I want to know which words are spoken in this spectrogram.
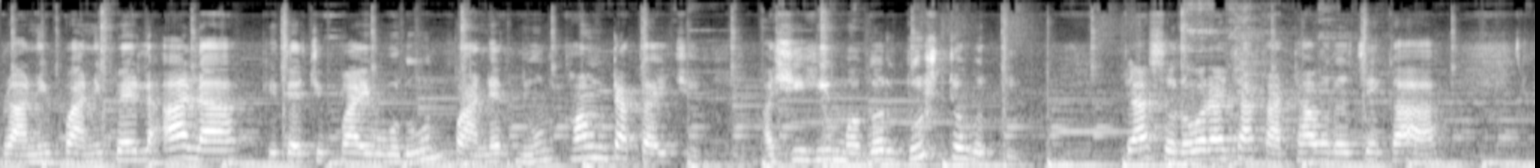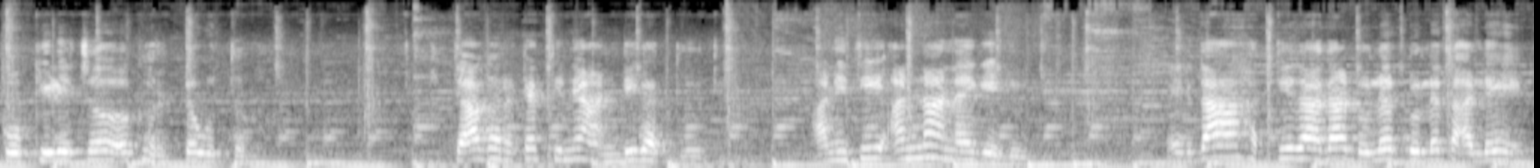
प्राणी पाणी प्यायला आला की त्याचे पाय ओढून पाण्यात नेऊन खाऊन टाकायचे. अशी ही मगर दुष्ट होती. त्या सरोवराच्या काठावरच एका कोकिळेचं घरटं होतं. त्या घरट्यात तिने अंडी घातली होती आणि ती अन्न आणाय गेली होती. एकदा हत्तीदादा डुलत डुलत आले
